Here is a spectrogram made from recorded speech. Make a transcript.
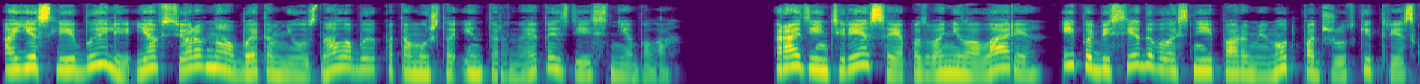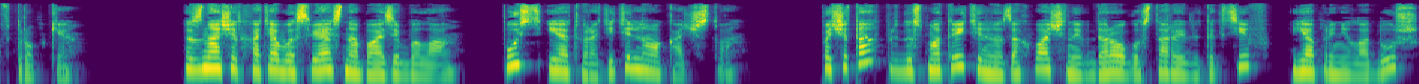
А если и были, я все равно об этом не узнала бы, потому что интернета здесь не было. Ради интереса я позвонила Ларе и побеседовала с ней пару минут под жуткий треск в трубке. Значит, хотя бы связь на базе была, пусть и отвратительного качества. Почитав предусмотрительно захваченный в дорогу старый детектив, я приняла душ,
